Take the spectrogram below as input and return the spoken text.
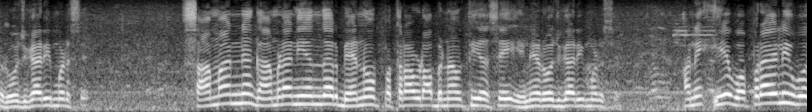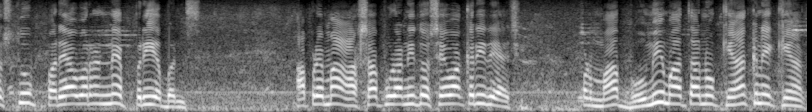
રોજગારી મળશે. સામાન્ય ગામડાની અંદર બહેનો પતરાવડા બનાવતી હશે, એને રોજગારી મળશે. અને એ વપરાયેલી વસ્તુ પર્યાવરણને પ્રિય બનશે. આપણે માં આશાપુરાની તો સેવા કરી રહ્યા છીએ, પણ માં ભૂમિ માતાનો ક્યાંક ને ક્યાંક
